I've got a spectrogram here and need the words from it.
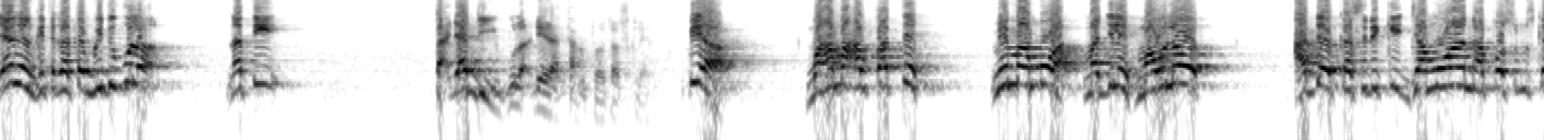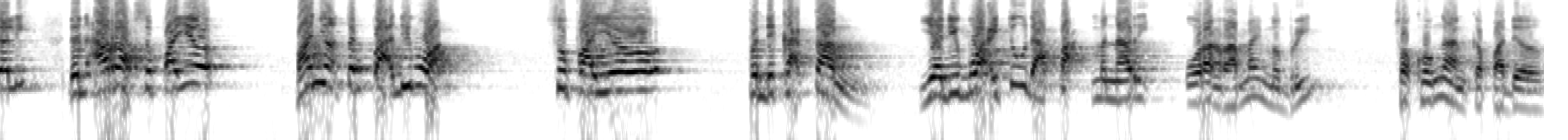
Jangan kita kata begitu pula. Nanti tak jadi pula dia datang tuan-tuan sekalian. Biar. Muhammad Al-Fatih memang buat majlis maulud adakah sedikit jamuan apa semua sekali dan arah supaya banyak tempat dibuat supaya pendekatan yang dibuat itu dapat menarik orang ramai memberi sokongan kepada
